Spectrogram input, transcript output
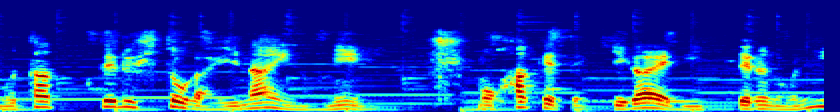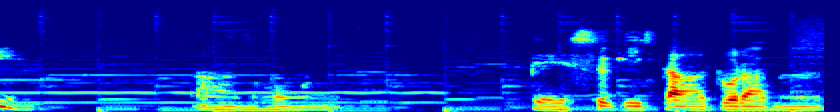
歌ってる人がいないのに、もうはけて着替えに行ってるのに、あの、ベース、ギター、ドラム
